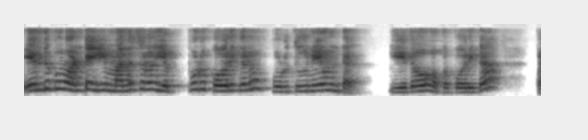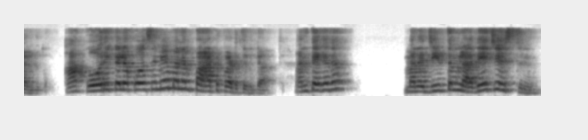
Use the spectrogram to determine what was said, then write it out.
ఎందుకు అంటే ఈ మనసులో ఎప్పుడు కోరికలు పుడుతూనే ఉంటాయి. ఏదో ఒక కోరిక కలుగుతుంది ఆ కోరికల కోసమే మనం పాట పడుతుంటాం. అంతే కదా? మన జీవితంలో అదే చేస్తుంది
